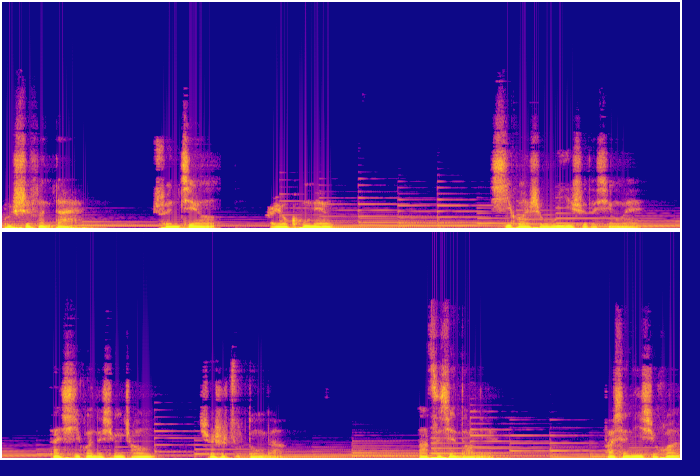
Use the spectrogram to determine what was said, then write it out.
不施粉黛，纯净而又空灵。习惯是无意识的行为，但习惯的形成却是主动的。那次见到你，发现你喜欢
